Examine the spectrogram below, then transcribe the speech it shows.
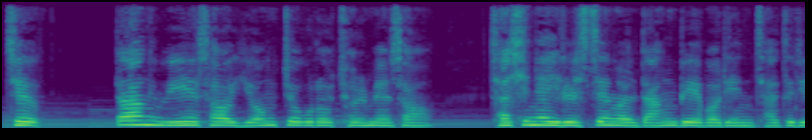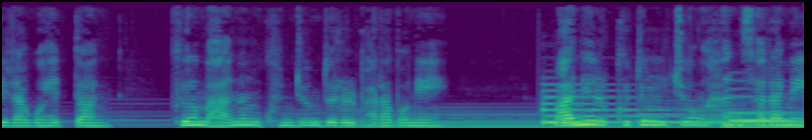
즉, 땅 위에서 영적으로 졸면서 자신의 일생을 낭비해버린 자들이라고 했던 그 많은 군중들을 바라보니 만일 그들 중 한 사람이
